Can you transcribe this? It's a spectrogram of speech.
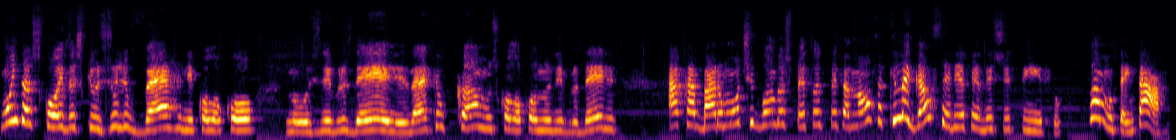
muitas coisas que o Júlio Verne colocou nos livros dele, né, que o Camus colocou no livro dele, acabaram motivando as pessoas a pensar: nossa, que legal seria se existisse isso. Vamos tentar?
